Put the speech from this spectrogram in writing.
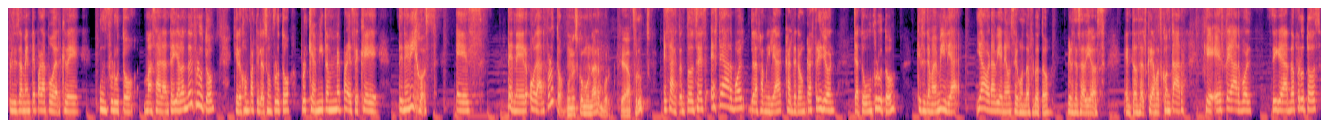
precisamente para poder que dé un fruto más adelante. Y hablando de fruto, quiero compartirles un fruto porque a mí también me parece que tener hijos es tener o dar fruto. Uno es como un árbol que da fruto. Exacto. Entonces, este árbol de la familia Calderón Castrillón ya tuvo un fruto que se llama Emilia y ahora viene un segundo fruto, gracias a Dios. Entonces, queríamos contar que este árbol sigue dando frutos.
